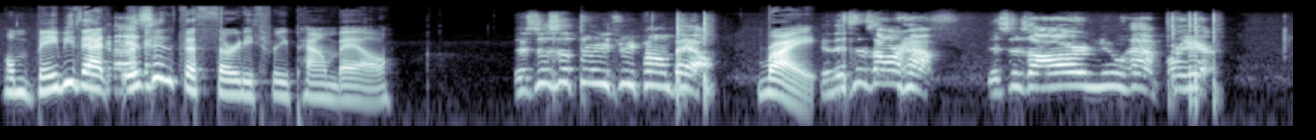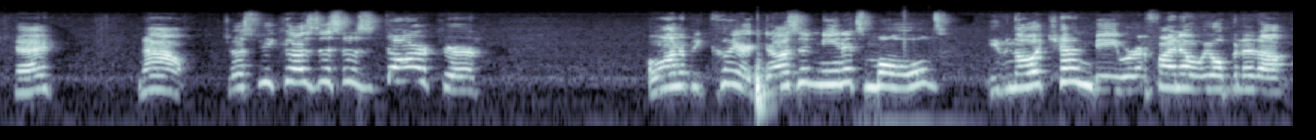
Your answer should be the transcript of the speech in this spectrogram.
Well, maybe that Okay. not the 33 pound bale. This is a 33 pound bale. Right. And this is our hemp. This is our new hemp right here. Okay? Now, just because this is darker, I want to be clear. It doesn't mean it's mold, even though it can be. We're going to find out when we open it up.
